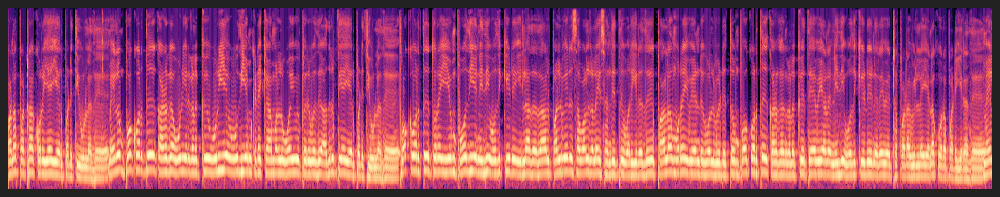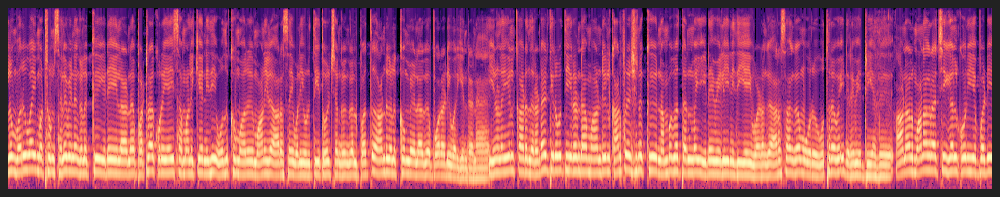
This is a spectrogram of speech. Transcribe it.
பணப்பற்றாக்குறையை ஏற்படுத்தியுள்ளது. மேலும் போக்குவரத்து கழக ஊழியர்களுக்கு உரிய ஊதியம் கிடைக்காமல் ஓய்வு பெறுவது அதிருப்தியை ஏற்படுத்தியுள்ளது. போக்குவரத்து துறையும் போதிய நிதி ஒதுக்கீடு இல்லாததால் பல்வேறு சவால்களை சந்தித்து வருகிறது. பல முறை வேண்டுகோள் விடுத்தும் போக்குவரத்து கழகங்களுக்கு தேவையான நிதி ஒதுக்கீடு நிறைவேற்றப்படவில்லை என கூறப்படுகிறது. மேலும் வருவாய் மற்றும் செலவினங்களுக்கு இடையிலான பற்றாக்குறையை சமாளிக்க நிதி ஒதுக்குமாறு மாநில அரசை வலியுறுத்தி தொழிற்சங்கங்கள் பத்து ஆண்டுகளுக்கும் மேலாக போராடி வருகின்றன. இந்நிலையில் கடந்த இரண்டாயிரத்தி இருபத்தி இரண்டாம் ஆண்டில் கார்ப்பரேஷனுக்கு நம்பகத்தன்மை இடைவெளி நிதியை வழங்க அரசாங்கம் ஒரு உத்தரவை நிறைவேற்றியது. ஆனால் மாநகராட்சிகள் கோரியபடி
